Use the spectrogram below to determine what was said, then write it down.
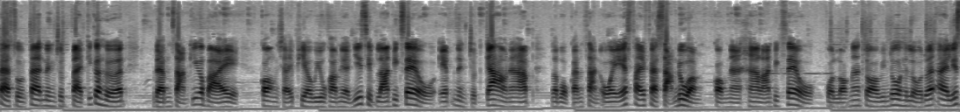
808 1.8 GHz แรม3 GB กล้องใช้ PureView ความละเอียด 20 ล้านพิกเซล f 1.9 นะครับ ระบบกันสั่น OIS ไฟแฟลช3ดวง กล้องหน้า 5 ล้านพิกเซล ปลดล็อกหน้าจอ Windows Hello ด้วย Iris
